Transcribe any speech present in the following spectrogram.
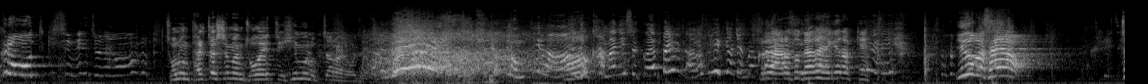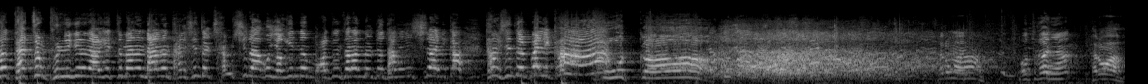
그럼 어떻게 좀 해줘요? 저는 달짜 씨만 좋아했지 힘은 없잖아요. 어제. 경태야, 너 가만히 있을 거야? 빨리 나가서 해결해봐. 그래 알아서 내가 해결할게. 이거 보세요. 저 대충 분위기는 알겠지만 나는 당신들 참 싫어하고 여기 있는 모든 사람들도 당신 싫어하니까 당신들 빨리 가. 못 가. 어떡하냐? 해롱아.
